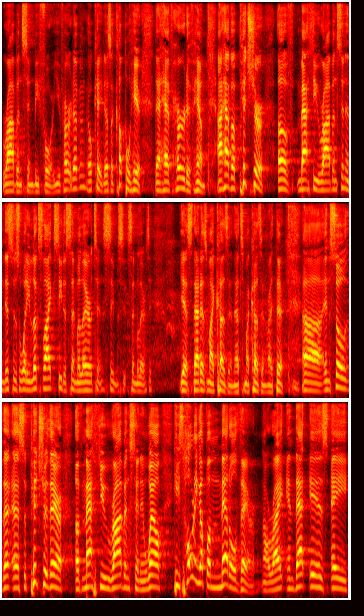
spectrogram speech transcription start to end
Robinson before? You've heard of him? Okay, there's a couple here that have heard of him. I have a picture of Matthew Robinson, and this is what he looks like. See the similarity? Similarity. Yes, that is my cousin. That's my cousin right there. Uh, and so that's a picture there of Matthew Robinson. And well, he's holding up a medal there, all right? And that is a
